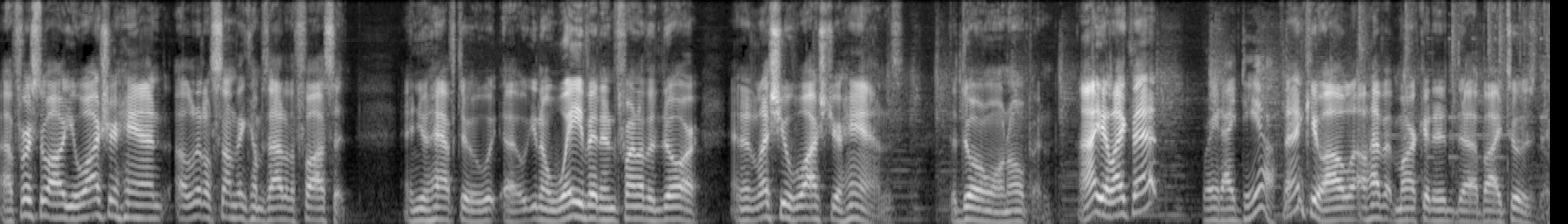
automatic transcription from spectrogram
Uh, first of all, you wash your hand, a little something comes out of the faucet, and you have to, uh, you know, wave it in front of the door. And unless you've washed your hands, the door won't open. Ah, you like that? Great idea. Thank you. I'll, I'll have it marketed uh, by Tuesday.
